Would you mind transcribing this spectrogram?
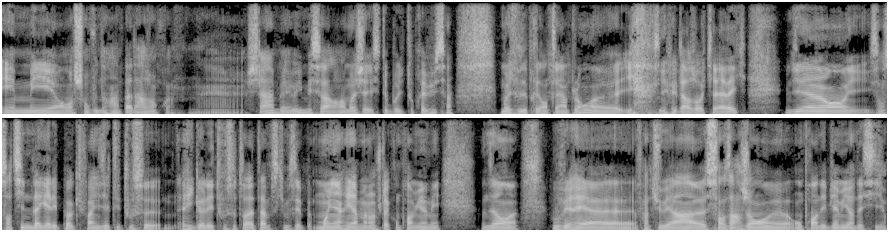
et mais en revanche on vous donnera pas d'argent quoi. Euh, je dis ah ben oui mais ça alors moi j'avais c'était pas du tout prévu ça. Moi je vous ai présenté un plan euh, il y avait de l'argent qui allait avec. Il me dit non, non ils ont sorti une blague à l'époque enfin ils étaient tous euh, rigolaient tous autour de la table ce qui me faisait rire maintenant je la comprends mieux mais en disant euh, vous verrez euh, enfin tu verras euh, sans argent on prend des bien meilleures décisions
